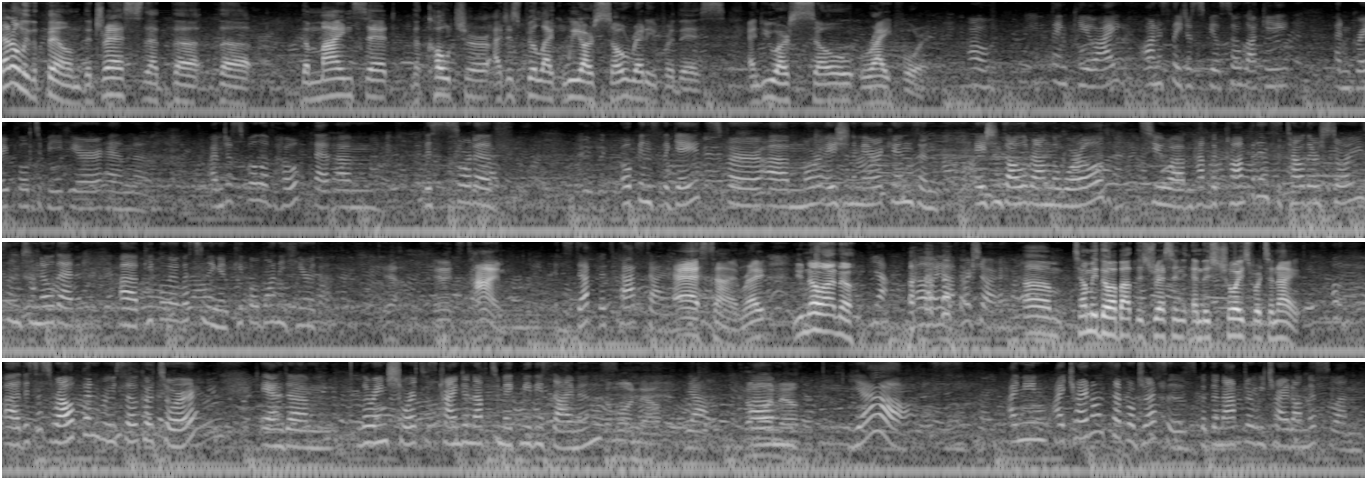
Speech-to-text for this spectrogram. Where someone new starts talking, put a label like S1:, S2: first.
S1: not only the film, the dress, the the the the mindset, the culture. I just feel like we are so ready for this, and you are so right for it.
S2: Oh, thank you. I honestly just feel so lucky and grateful to be here, and uh, I'm just full of hope that um, this sort of opens the gates for um, more Asian Americans and Asians all around the world to um, have the confidence to tell their stories and to know that uh, people are listening and people want to hear them.
S1: Yeah, and it's time.
S2: It's def- it's past time.
S1: Past time, right? You know I know.
S2: Yeah. Oh yeah, for sure.
S1: Um, tell me though about this dress and, and this choice for tonight.
S2: Oh, uh, this is Ralph and Russo Couture, and um, Lorraine Schwartz was kind enough to make me these diamonds.
S1: Come on now.
S2: Yeah.
S1: Come on now.
S2: Yeah. I mean, I tried on several dresses, but then after we tried on this one,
